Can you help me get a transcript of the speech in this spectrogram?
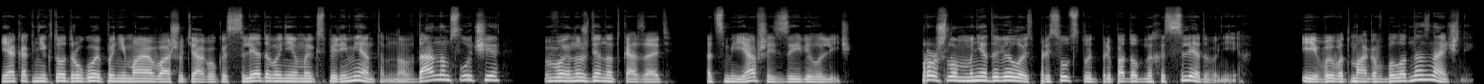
я, как никто другой, понимаю вашу тягу к исследованиям и экспериментам, но в данном случае вынужден отказать», — отсмеявшись, заявил Лич. «В прошлом мне довелось присутствовать при подобных исследованиях, и вывод магов был однозначный.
